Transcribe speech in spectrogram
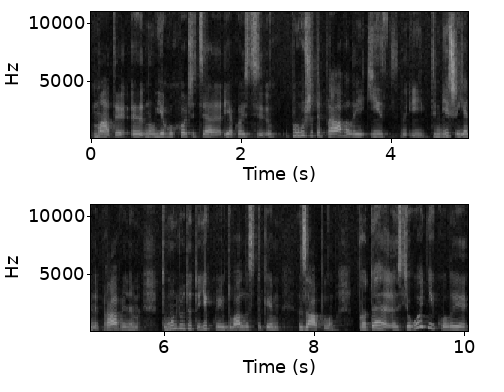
мати. е, Ну його хочеться якось порушити правила, які і тим більше є неправильними. Тому люди тоді колядували з таким запалом. Проте сьогодні, коли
